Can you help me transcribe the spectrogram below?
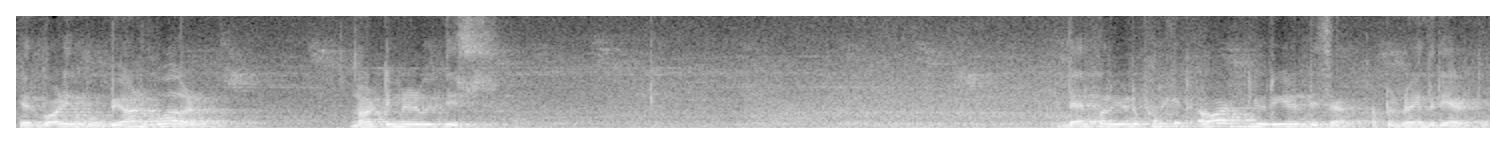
Your body is beyond world, not limited with this. Therefore, you have to forget all you really discern after knowing the reality.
